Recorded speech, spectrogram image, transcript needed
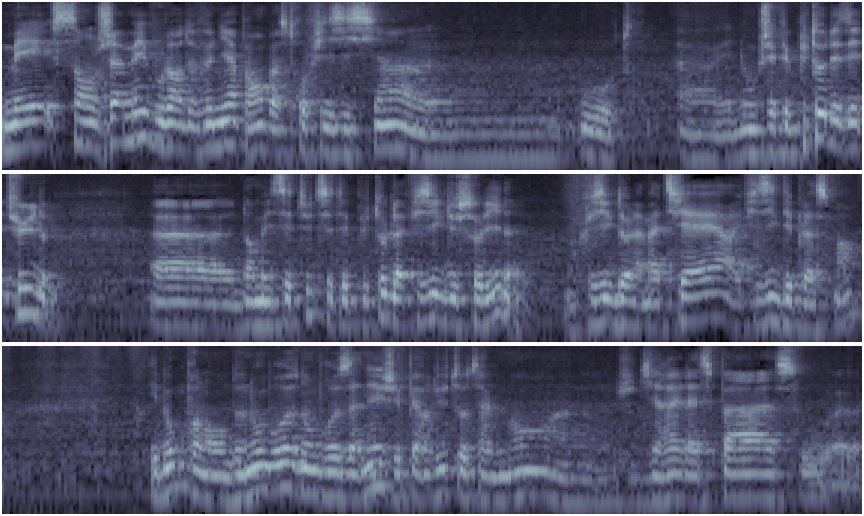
Mais sans jamais vouloir devenir, par exemple, astrophysicien euh, ou autre. Et donc j'ai fait plutôt des études. Dans mes études, c'était plutôt de la physique du solide, donc physique de la matière et physique des plasmas. Et donc pendant de nombreuses, nombreuses années, j'ai perdu totalement, euh, je dirais, l'espace ou, euh,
